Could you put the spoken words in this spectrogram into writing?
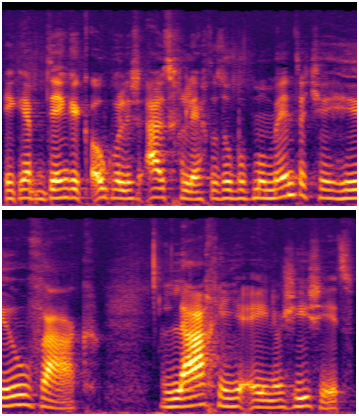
ik heb denk ik ook wel eens uitgelegd dat op het moment dat je heel vaak laag in je energie zit,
